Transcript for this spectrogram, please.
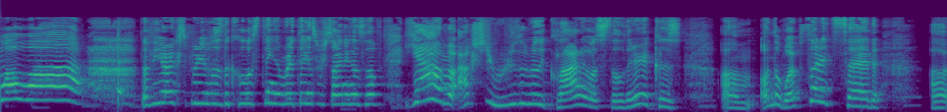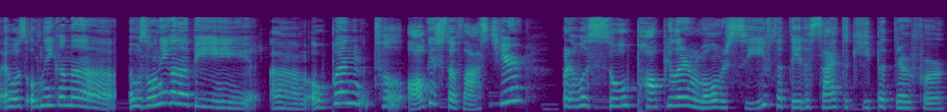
Chihuahua! The VR experience was the coolest thing ever. Thanks for signing us up. Yeah, I'm actually really, really glad I was still there because um, on the website it said uh, it was only gonna it was only gonna be um, open till August of last year, but it was so popular and well received that they decided to keep it there for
